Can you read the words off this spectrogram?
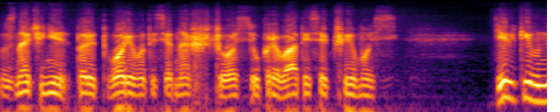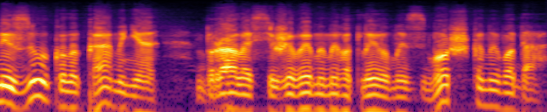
в значенні перетворюватися на щось, укриватися чимось. Тільки внизу коло каменя бралась живими миготливими зморшками вода,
